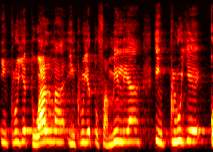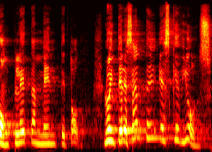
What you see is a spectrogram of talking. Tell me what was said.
incluye tu alma, incluye tu familia, incluye completamente todo. Lo interesante es que Dios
